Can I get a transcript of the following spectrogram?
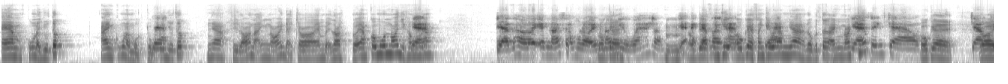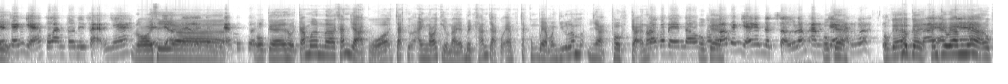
em cũng là youtube anh cũng là một chủ yeah. kênh youtube nha thì đó là anh nói để cho em vậy thôi rồi em có muốn nói gì không yeah. nhá dạ thôi em nói xong rồi em okay. nói nhiều quá rồi. Ừ, dạ, ok cảm ơn you anh. ok thank you dạ. em nha. Rồi bây giờ anh nói dạ, tiếp. xin chào. Ok chào rồi. khán giả của anh Tony Phạm nhé rồi thì uh, ok rồi cảm ơn uh, khán giả của chắc anh nói kiểu này bên khán giả của em chắc cũng bèm anh dữ lắm nha. Thôi kệ nó. Đâu có bèm đâu ok. không có khán giả em lịch sự lắm anh okay. anh quá. Ok ok Bye thank you em nha. ok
